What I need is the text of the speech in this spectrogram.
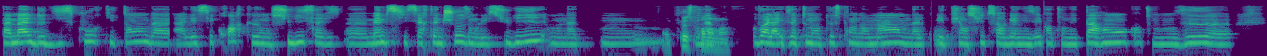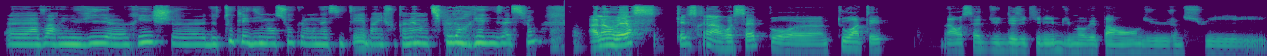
pas mal de discours qui tendent à, à laisser croire qu'on subit sa vie. même si certaines choses, on les subit, on, a, on, on peut se prendre en main. Voilà, exactement. On peut se prendre en main. On a... Et puis ensuite s'organiser quand on est parent, quand on veut euh, euh, avoir une vie euh, riche euh, de toutes les dimensions que l'on a citées, eh ben, il faut quand même un petit peu d'organisation. À l'inverse, quelle serait la recette pour euh, tout rater? La recette du déséquilibre, du mauvais parent, du je ne suis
